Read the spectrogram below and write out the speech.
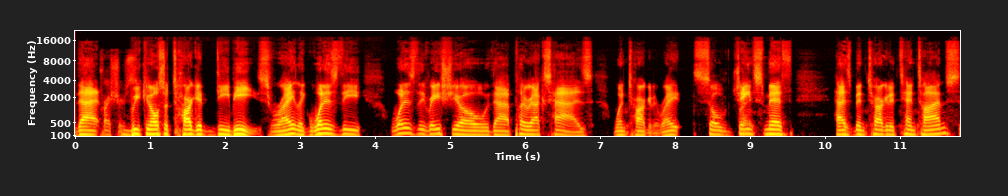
that pressures we can also target DBs, right? Like what is the what is the ratio that player X has when targeted, right? So Jane Right. Smith has been targeted 10 times.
